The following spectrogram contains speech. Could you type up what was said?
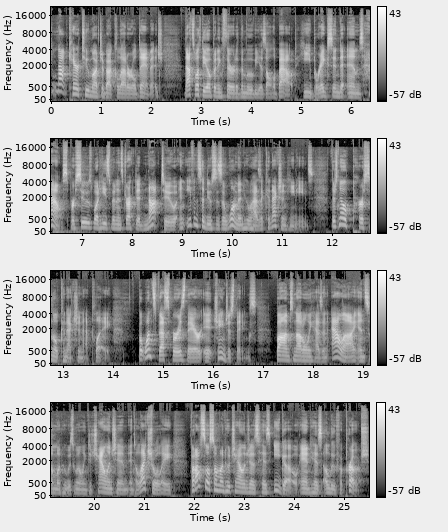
not care too much about collateral damage. That's what the opening third of the movie is all about. He breaks into M's house, pursues what he's been instructed not to, and even seduces a woman who has a connection he needs. There's no personal connection at play. But once Vesper is there, it changes things. Bond not only has an ally and someone who is willing to challenge him intellectually, but also someone who challenges his ego and his aloof approach.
